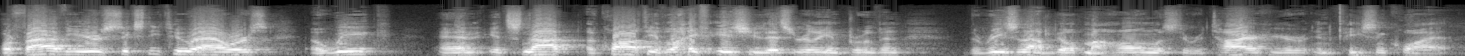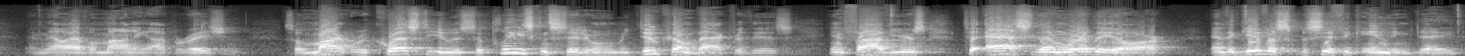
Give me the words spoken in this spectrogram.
or five years, 62 hours a week, and it's not a quality of life issue that's really improving. The reason I built my home was to retire here in peace and quiet, and now I have a mining operation. So my request to you is to please consider when we do come back for this in five years, to ask them where they are and to give a specific ending date.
